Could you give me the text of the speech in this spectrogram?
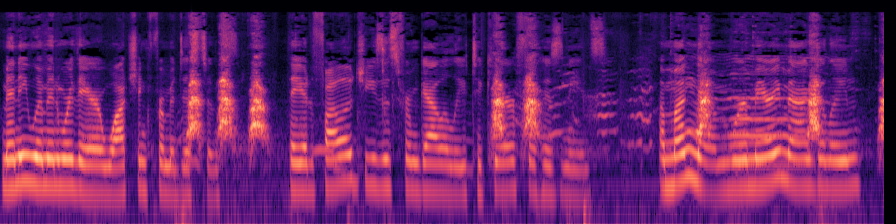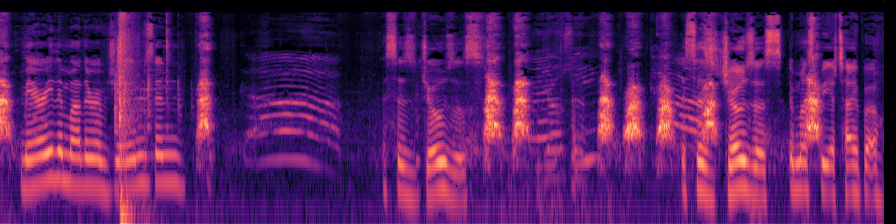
Many women were there watching from a distance. They had followed Jesus from Galilee to care for his needs. Among them were Mary Magdalene, Mary the mother of James and it says Joseph. It says Joseph. It must be a typo.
